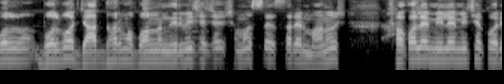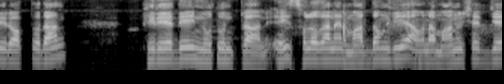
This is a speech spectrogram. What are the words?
বল- বলব জাত ধর্ম বর্ণ নির্বিশেষে সমস্ত স্তরের মানুষ সকলে মিলেমিশে করি রক্তদান ফিরিয়ে দিই নতুন প্রাণ। এই স্লোগানের মাধ্যম দিয়ে আমরা মানুষের যে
